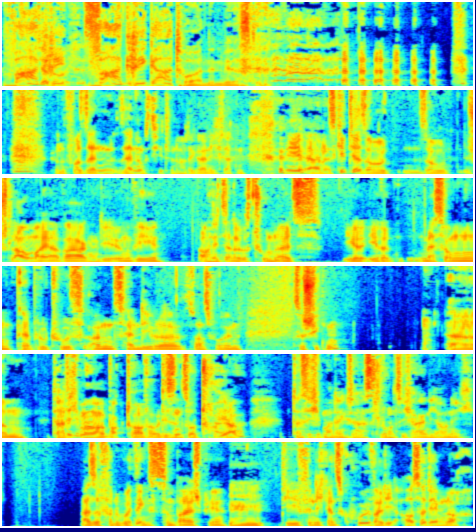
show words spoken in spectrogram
Vagre Ja, Vagregator nennen wir das Ding. können vor Sen Sendungstiteln heute gar nicht retten. Nee, ähm, es gibt ja so, so Schlaumeierwagen, die irgendwie auch nichts anderes tun, als ihr, ihre Messungen per Bluetooth ans Handy oder sonst wohin zu schicken. Ähm, da hatte ich immer mal Bock drauf, aber die sind so teuer, dass ich immer denke, das lohnt sich eigentlich auch nicht. Also von Withings zum Beispiel. mhm. Die finde ich ganz cool, weil die außerdem noch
